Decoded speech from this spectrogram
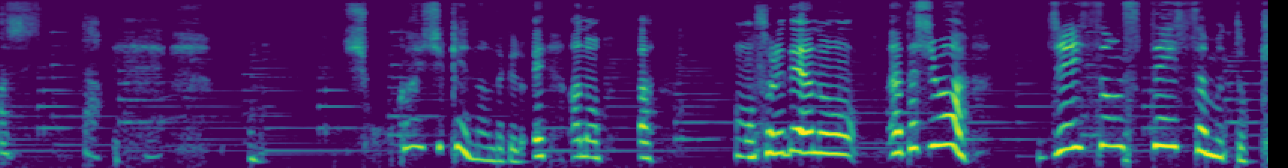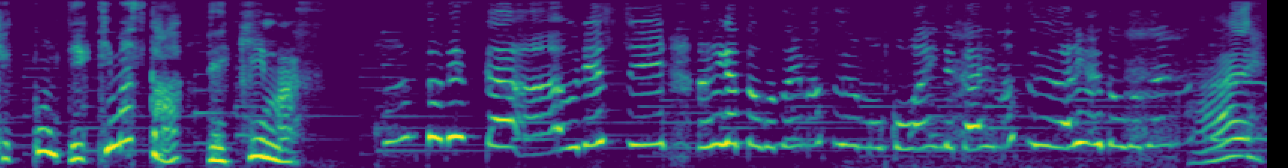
ました。傷害事件なんだけど、え、あの、あ、もうそれであの、私は、ジェイソン・ステイサムと結婚できますかできます。本当ですか嬉しい。ありがとうございます。もう怖いんで帰ります。ありがとうございます。はい。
